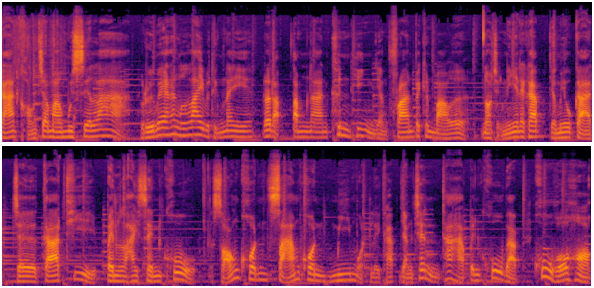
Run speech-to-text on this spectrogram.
การ์ดของจามามูเซล่าหรือแม้กระทั่งไล่ไปถึงในระดับตำนานขึ้นหิ่งอย่างฟรานเบคเคนบาวเออร์นอกจากนี้นะครับยังมีโอกาสเจอการ์ดที่เป็นลายเซ็นคู่ 2 คน 3 คนมีหมดเลยครับอย่างเช่น ถ้าหากเป็นคู่แบบคู่หัวหอก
